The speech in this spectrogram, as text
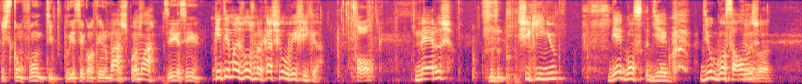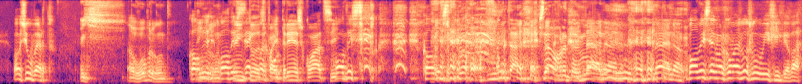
Isto confunde, tipo, podia ser qualquer uma Vá, resposta. vamos lá. Siga, siga. Quem tem mais golos marcados pelo Benfica? Oh, Neres, Chiquinho, Diego, Gonç- Diego, Diogo Gonçalves ou Gilberto? Ixi, ah, boa pergunta. Qual, de- qual Tem destes é todos, pai, 3, 4, 5. Qual destes, Qual destes... Tá, Isto é uma pergunta de Não, merda. não, não, não, não. Qual destes é que marcou mais gols pelo Benfica? Vá.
